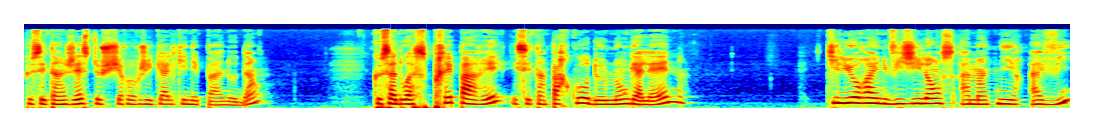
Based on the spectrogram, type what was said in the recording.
que c'est un geste chirurgical qui n'est pas anodin, que ça doit se préparer et c'est un parcours de longue haleine, qu'il y aura une vigilance à maintenir à vie,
